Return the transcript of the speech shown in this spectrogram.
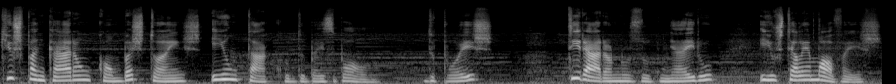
que o espancaram com bastões e um taco de beisebol. Depois, tiraram-nos o dinheiro e os telemóveis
